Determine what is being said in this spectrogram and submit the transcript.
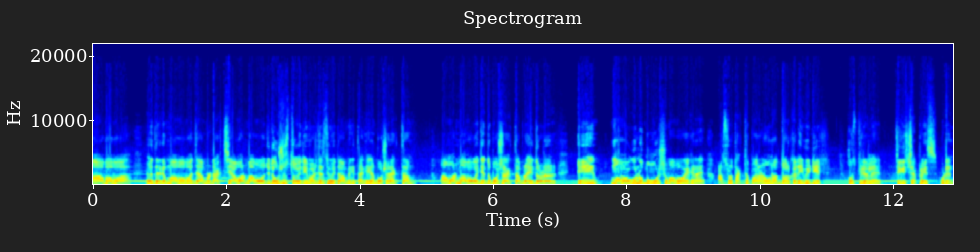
মা বাবা, এদেরকে মা বাবা যে আমরা ডাকছি, আমার মা বাবা যদি অসুস্থ হইতো ইমার্জেন্সি হইতো, আমি কি তাকে এখানে বসে রাখতাম? আমার মা বাবা যেহেতু বসে রাখতাম না, এই ধরনের এই মা বাবাগুলো, মুমূর্ষ মা বাবা এখানে আশ্রয় থাকতে পারে না। ওনার দরকার ইমিডিয়েট হসপিটালে চিকিৎসা প্লিজ ওঠেন।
